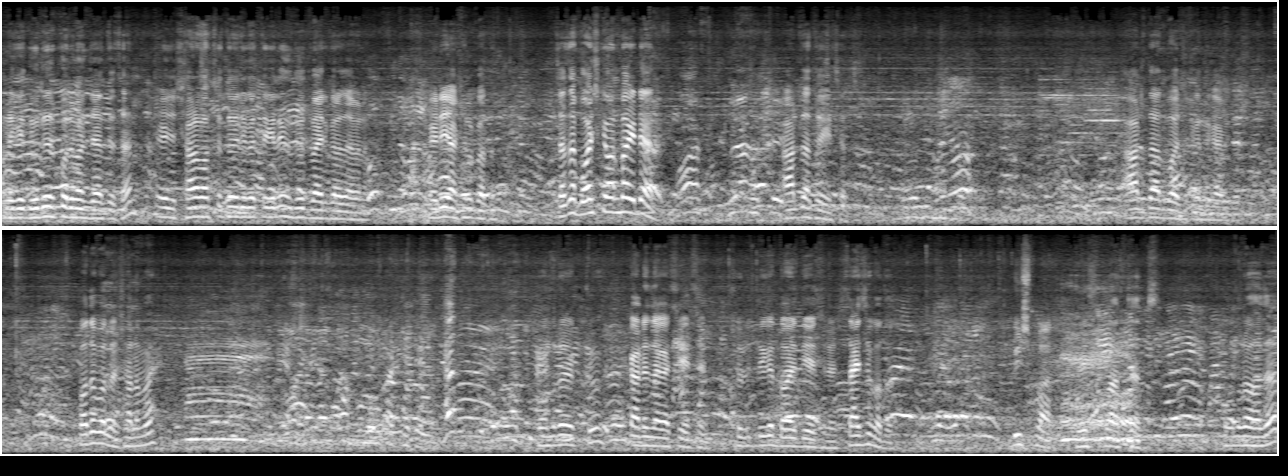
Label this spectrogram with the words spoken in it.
অনেকে দুধের পরিমাণ জানতে চান এই যে ষাঁড় বাচ্চা তৈরি করতে গেলে দুধ বাইর করা যাবে না এটাই আসল কথা চাচা বয়স কেমন ভাই এটা আট দাঁত হয়ে গেছে আট দাঁত বয়স কিন্তু কত বললেন শানু ভাই একটু কাটে জায়গা চেয়েছেন। শুরুর দিকে দশ দিয়েছিলেন। চাইছে কত? বিশ পার। বেশ বাচ্চা আছে পনেরো হাজার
